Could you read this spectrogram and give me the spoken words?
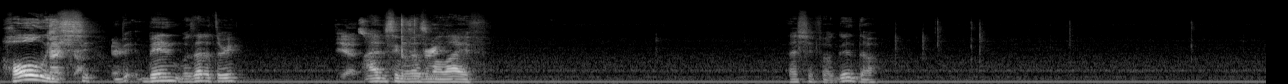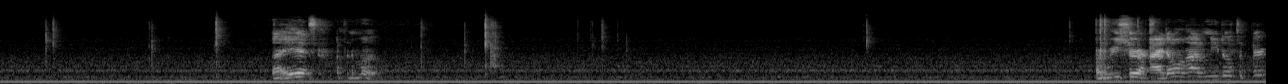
Holy Nice shit. Ben, was that a three? Yes. I haven't seen one of those in my life. That shit felt good though. That AS crapping him up. Are we sure I don't have needle to pick?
